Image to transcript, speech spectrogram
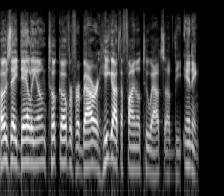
Jose De Leon took over for Bauer. He got the final two outs of the inning.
